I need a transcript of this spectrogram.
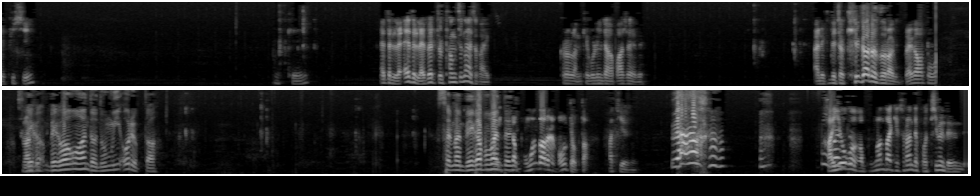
오케이, PC. 오케이. 애들, 레- 애들 레벨 좀 평준화해서 가야겠 그러려면 개굴린자가 빠져야 돼. 아니, 근데 저 킬가르도랑 메가 보마. 메가, 메가공 한다. 너무 이- 어렵다. 설마 메가bom 한다니? 진짜 보만다를 먹을 게 없다. 파티에서. 으아! 바이오가가 보만다 기술한테 버티면 되는데.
